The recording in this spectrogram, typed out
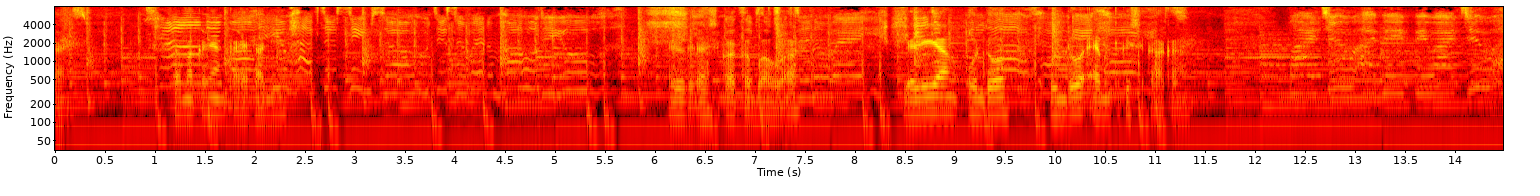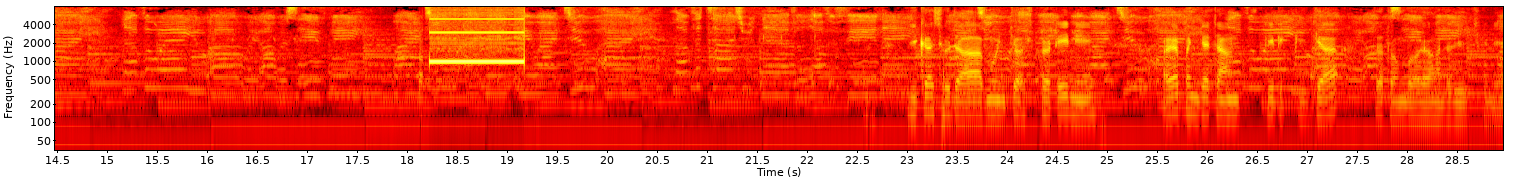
Nah, samakan yang kayak tadi. Lalu kita scroll ke bawah. Pilih yang unduh unduh M3 sekarang jika sudah muncul seperti ini kalian pencet yang titik tiga atau tombol yang ada di sini.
